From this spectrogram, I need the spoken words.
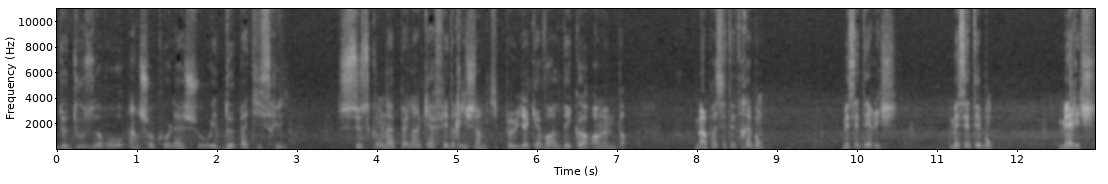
de 12 euros, un chocolat chaud et deux pâtisseries. C'est ce qu'on appelle un café de riche un petit peu, il y a qu'à voir le décor en même temps. Mais après c'était très bon. Mais c'était riche. Mais c'était bon. Mais riche.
